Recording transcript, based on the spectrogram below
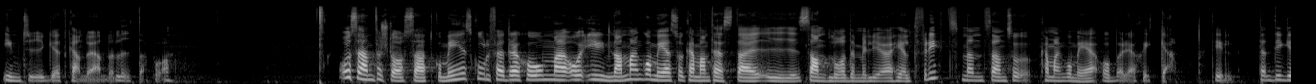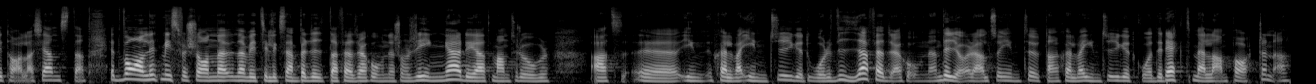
intyget kan du ändå lita på. Och sen förstås att gå med i skolfederation. Och innan man går med så kan man testa i sandlådemiljö helt fritt, men sen så kan man gå med och börja skicka till den digitala tjänsten. Ett vanligt missförstånd när, när vi till exempel ritar federationer som ringar det är att man tror att eh, in, själva intyget går via federationen. Det gör det alltså inte, utan själva intyget går direkt mellan parterna.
